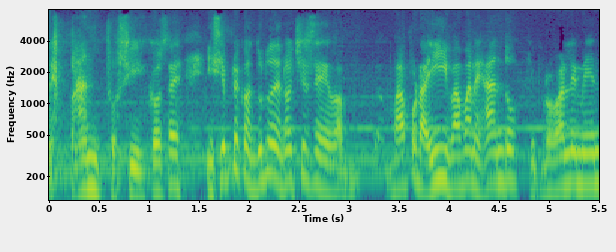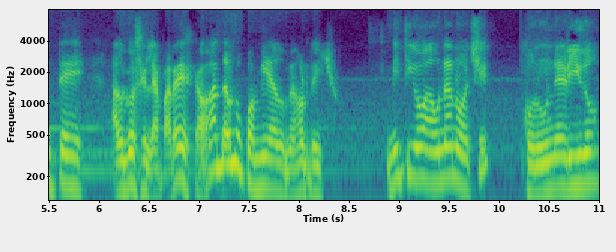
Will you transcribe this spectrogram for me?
espantos y cosas, y siempre cuando uno de noche se va, va por ahí, va manejando, que probablemente algo se le aparezca, o anda uno con miedo, mejor dicho. mi tío va una noche con un herido,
